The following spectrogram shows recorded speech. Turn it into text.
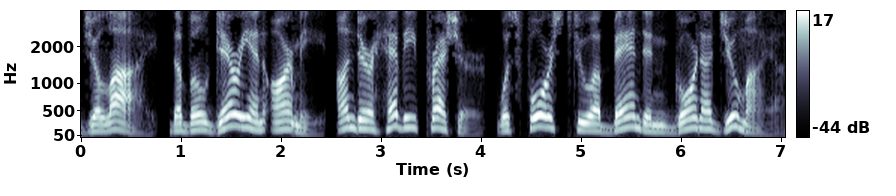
July, the Bulgarian army, under heavy pressure, was forced to abandon Gorna Jumaya.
